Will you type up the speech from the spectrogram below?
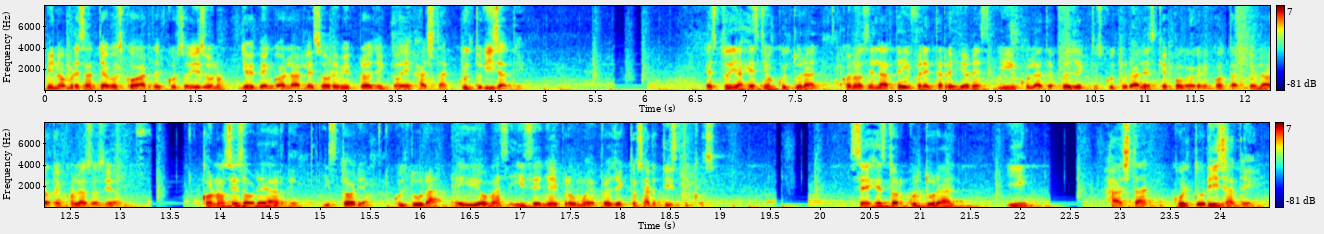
Mi nombre es Santiago Escobar del curso 101 y hoy vengo a hablarles sobre mi proyecto de hashtag Culturízate. Estudia gestión cultural, conoce el arte de diferentes regiones y vinculate a proyectos culturales que pongan en contacto el arte con la sociedad. Conoce sobre arte, historia, cultura e idiomas y diseña y promueve proyectos artísticos. Sé gestor cultural y hashtag Culturízate.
